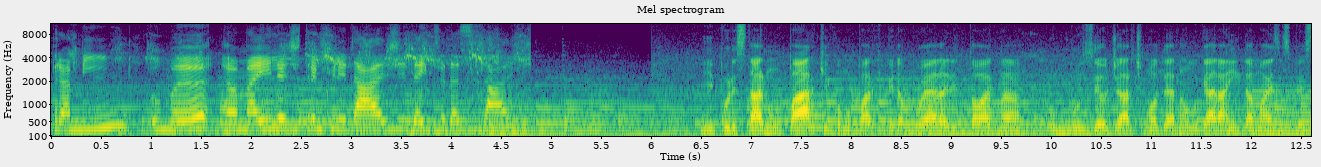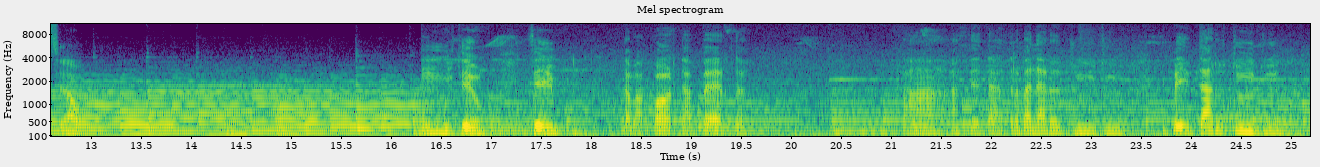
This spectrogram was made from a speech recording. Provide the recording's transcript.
Para mim, o MAN é uma ilha de tranquilidade dentro da cidade. E por estar num parque como o Parque Ibirapuera, ele torna o Museu de Arte Moderna um lugar ainda mais especial. Um museu sempre é uma porta aberta para aceitar, trabalhar tudo, inventar tudo.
